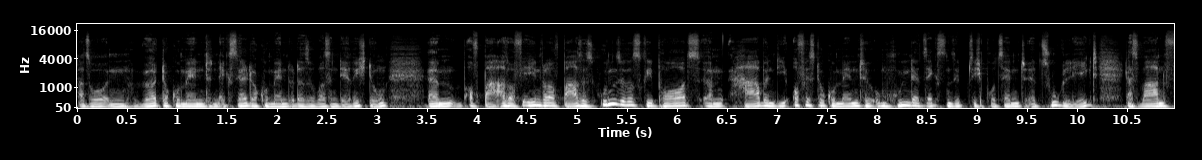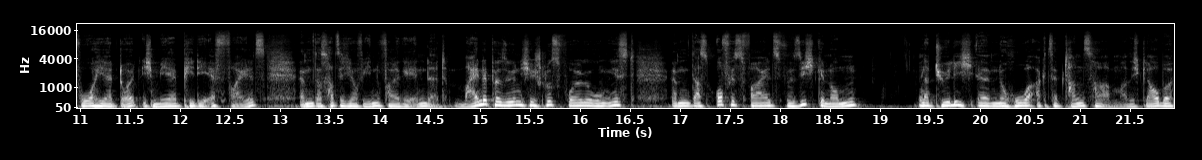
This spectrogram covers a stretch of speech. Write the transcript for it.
Also ein Word-Dokument, ein Excel-Dokument oder sowas in der Richtung. Ähm, auf, Basis, also auf jeden Fall auf Basis unseres Reports ähm, haben die Office-Dokumente um 176 Prozent äh, zugelegt. Das waren vorher deutlich mehr PDF-Files. Ähm, das hat sich auf jeden Fall geändert. Meine persönliche Schlussfolgerung ist, ähm, dass Office-Files für sich genommen natürlich äh, eine hohe Akzeptanz haben. Also ich glaube,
